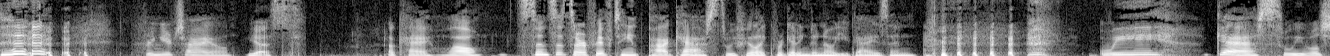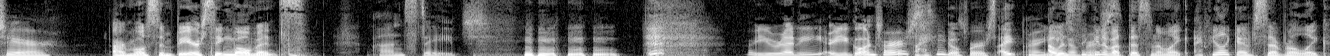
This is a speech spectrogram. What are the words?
bring your child. yes. Okay. Well, since it's our 15th podcast, we feel like we're getting to know you guys and we guess we will share Our most embarrassing moments. on stage. Are you ready? Are you going first? I can go first. I right, I was thinking first. about this and I'm like, I feel like I have several like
